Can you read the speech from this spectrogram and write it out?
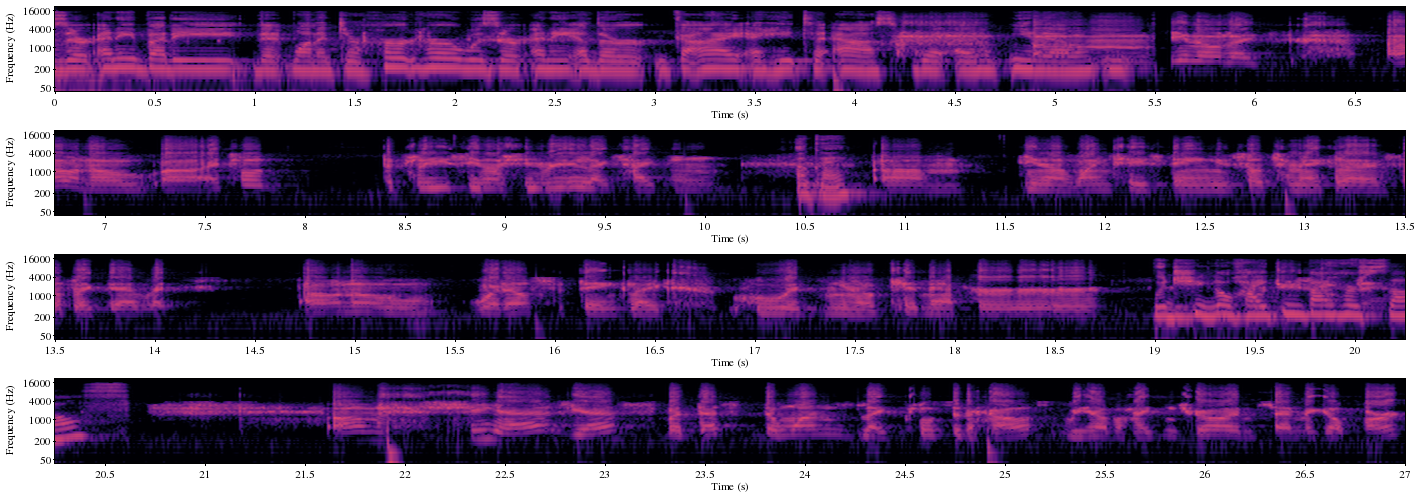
Was there anybody that wanted to hurt her? Was there any other guy? I hate to ask, but I, you know. Um, you know, like I don't know. Uh, I told the police, you know, she really likes hiking. Okay. Um, you know, wine tasting, so Temecula and stuff like that. But I don't know what else to think. Like, who would you know kidnap her? Or, Would she go hiking by herself? Um, she has, yes, but that's the ones like close to the house. We have a hiking trail in San Miguel Park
